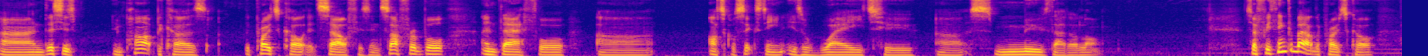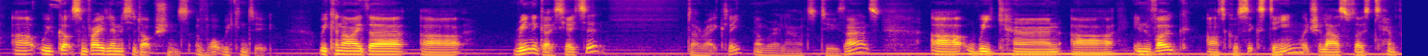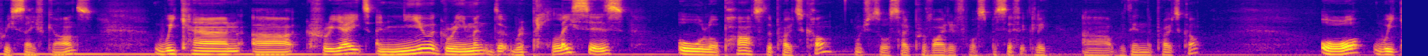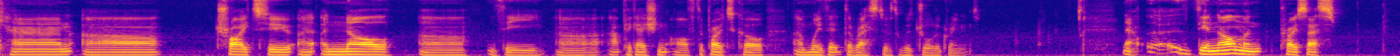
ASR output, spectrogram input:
And this is in part because the protocol itself is insufferable, and therefore uh, Article 16 is a way to uh, move that along. So, if we think about the protocol, uh, we've got some very limited options of what we can do. We can either uh, renegotiate it directly, and we're allowed to do that. Uh, we can uh, invoke Article 16, which allows for those temporary safeguards. We can uh, create a new agreement that replaces all or part of the protocol, which is also provided for specifically uh, within the protocol. Or we can try to uh, annul uh, the uh, application of the protocol and with it the rest of the withdrawal agreement. Now, uh, the annulment process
